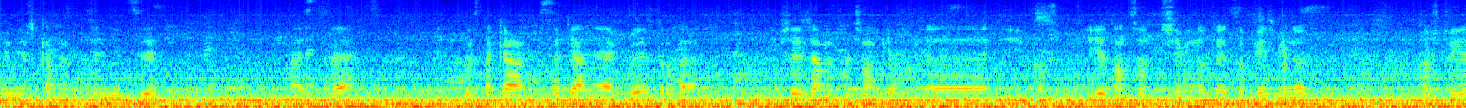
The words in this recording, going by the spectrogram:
My mieszkamy w dzielnicy Mestre. To jest taka sypialnia jakby trochę. I przejeżdżamy pociągiem. E, I jedną co 3 minuty, co 5 minut kosztuje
